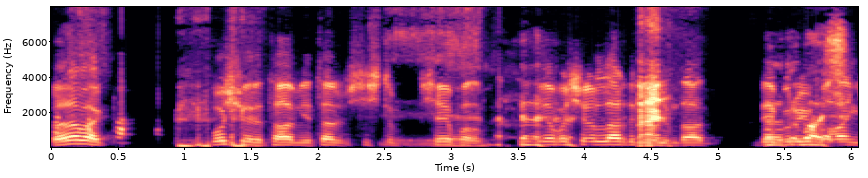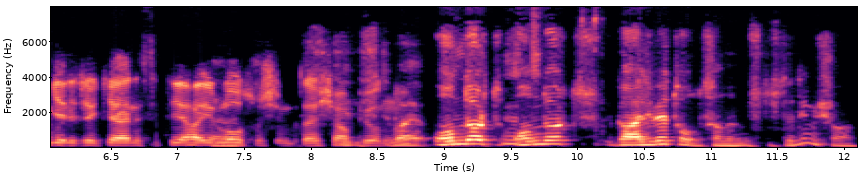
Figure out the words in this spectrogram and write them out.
Bana bak. Boş ver tamam yeter şiştim. Şey yapalım. City'ye başarılar dilerim. Daha De Bruyne falan gelecek yani. City'ye hayırlı evet. olsun şimdiden şampiyonluğu. 14 14 galibiyet oldu sanırım üst üste değil mi şu an?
